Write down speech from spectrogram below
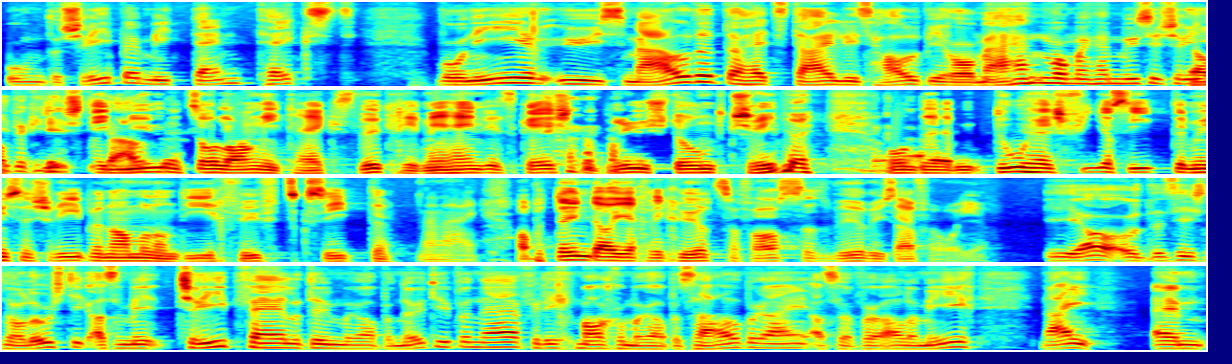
unterschrieben mit dem Text, wo ihr uns meldet, da hat es teilweise halbe Romane, die wir haben müssen schreiben mussten. Ja, gestern. nicht mehr so lange Text, wirklich. Wir haben jetzt gestern drei Stunden geschrieben und ähm, du hast vier Seiten müssen schreiben einmal und ich 50 Seiten. Nein, nein. Aber könnt euch ein bisschen kürzer fassen, das würde uns auch freuen. Ja, und das ist noch lustig. Also, die Schreibfehler tun wir aber nicht übernehmen. Vielleicht machen wir aber selber ein, also vor allem ich. Nein, ähm,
